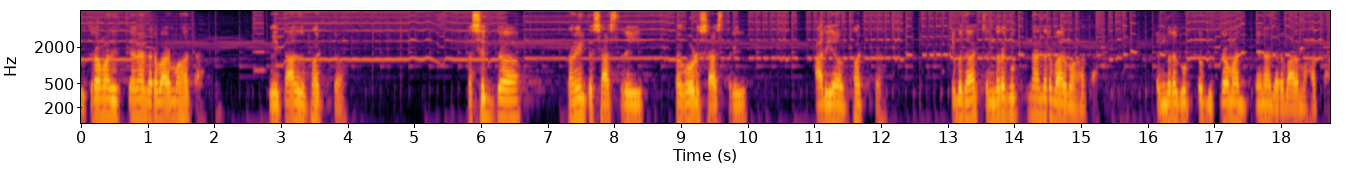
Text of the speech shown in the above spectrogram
વિક્રમાદિત્યના દરબારમાં હતા. વેતાલ ભટ્ટ, પ્રસિદ્ધ ગણિત શાસ્ત્રી ખગોળ શાસ્ત્રી આર્યભટ્ટ એ બધા ચંદ્રગુપ્તના દરબારમાં હતા. ચંદ્રગુપ્ત વિક્રમાદિત્યના દરબારમાં હતા.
